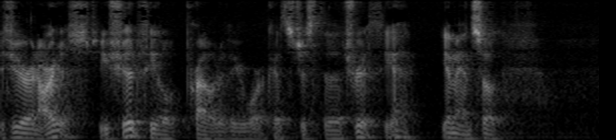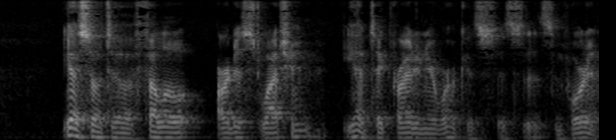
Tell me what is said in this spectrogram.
if you're an artist, you should feel proud of your work. That's just the truth. Yeah. Yeah, man. So yeah, so to fellow artist watching, yeah, take pride in your work. It's it's it's important.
